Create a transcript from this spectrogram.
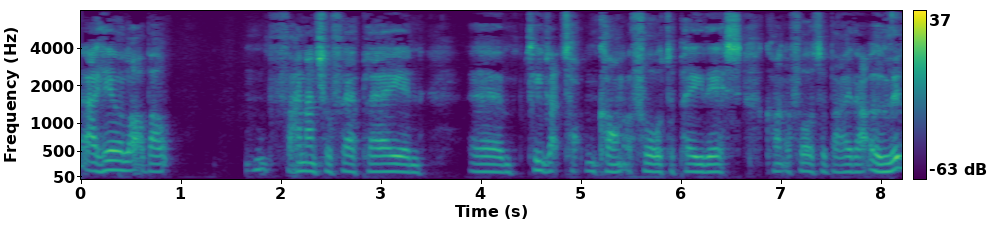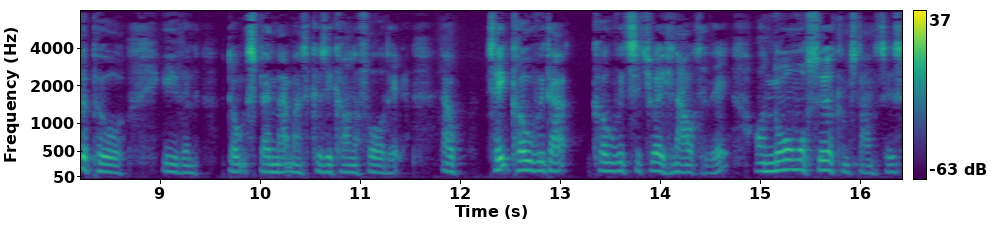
I hear a lot about financial fair play and um, teams like Tottenham can't afford to pay this, can't afford to buy that, or Liverpool even don't spend that much because they can't afford it. Now, take COVID that COVID situation out of it. On normal circumstances,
